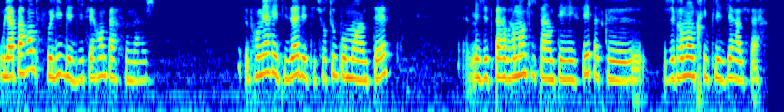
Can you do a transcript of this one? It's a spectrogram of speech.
ou l'apparente folie des différents personnages. Ce premier épisode était surtout pour moi un test, mais j'espère vraiment qu'il t'a intéressé parce que j'ai vraiment pris plaisir à le faire.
